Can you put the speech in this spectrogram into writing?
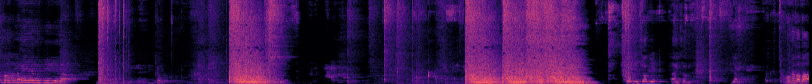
အဘသိတိုင်းနဲ့ဝင်ပြေးရပါ ရှော့ပြရှော့ပြလိုက်ရှော့ပြရမယ်ဟုတ်ကဲ့ပါပါဟ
